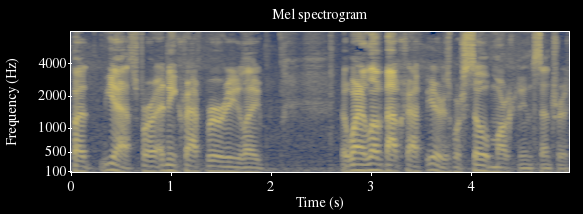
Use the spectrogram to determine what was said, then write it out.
but yes, for any craft brewery, like what I love about craft beer is we're so marketing centric.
